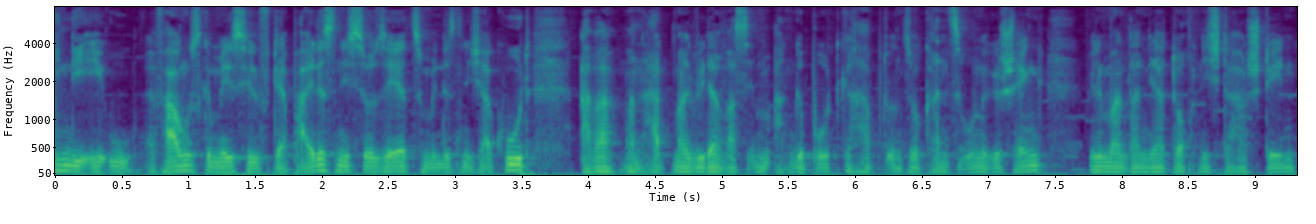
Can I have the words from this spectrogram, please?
in die EU. Erfahrungsgemäß hilft ja beides nicht so sehr, zumindest nicht akut, aber man hat mal wieder was im Angebot gehabt und so ganz ohne Geschenk will man dann ja doch nicht dastehen.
